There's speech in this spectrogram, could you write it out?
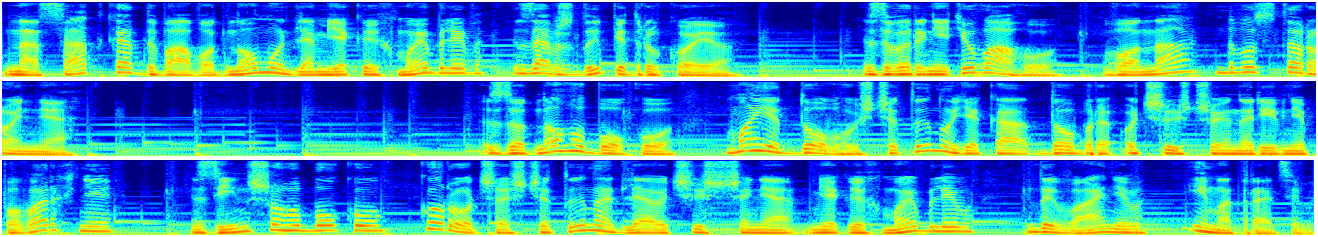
Насадка 2 в одному для м'яких меблів завжди під рукою. Зверніть увагу, вона двостороння. З одного боку має довгу щетину, яка добре очищує на рівні поверхні, з іншого боку коротша щетина для очищення м'яких меблів, диванів і матраців.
